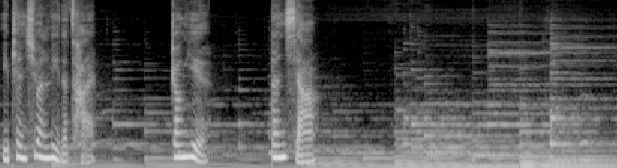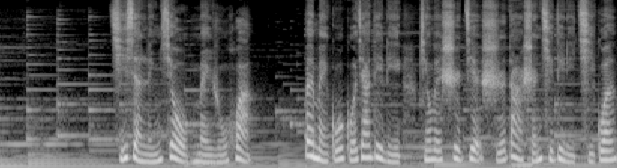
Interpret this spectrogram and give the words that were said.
一片绚丽的彩。张掖，丹霞，奇险灵秀，美如画。被美国国家地理评为世界十大神奇地理奇观。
